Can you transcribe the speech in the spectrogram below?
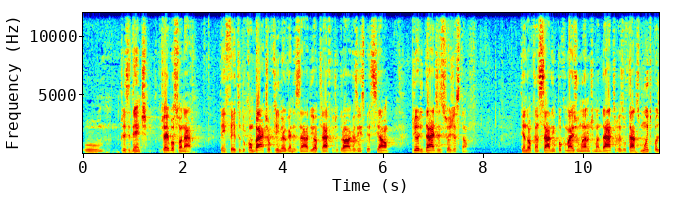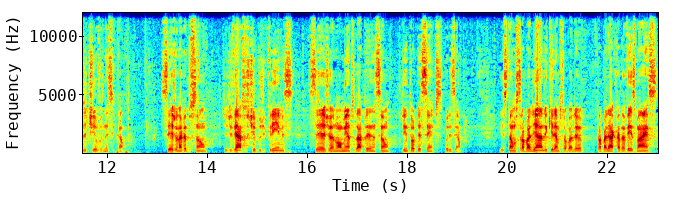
O presidente Jair Bolsonaro tem feito do combate ao crime organizado e ao tráfico de drogas, em especial, prioridades de sua gestão, tendo alcançado em pouco mais de um ano de mandato resultados muito positivos nesse campo, seja na redução de diversos tipos de crimes, seja no aumento da apreensão de entorpecentes, por exemplo. Estamos trabalhando e queremos trabalhar, trabalhar cada vez mais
